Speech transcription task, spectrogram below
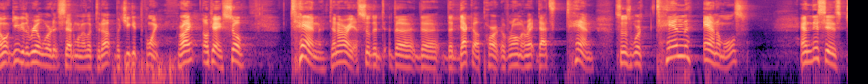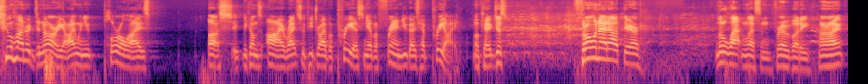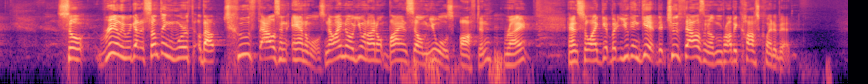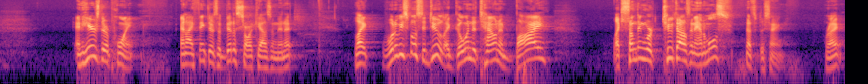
I won't give you the real word it said when I looked it up, but you get the point, right? Okay, so 10 denarius. So the, the, the, the deca part of Roman, right? That's 10. So it's worth 10 animals. And this is 200 denarii. When you pluralize us, it becomes I, right? So if you drive a Prius and you have a friend, you guys have prii. Okay? Just throwing that out there. Little Latin lesson for everybody, all right? So, really, we got something worth about 2,000 animals. Now, I know you and I don't buy and sell mules often, right? And so I get, but you can get that 2,000 of them probably cost quite a bit. And here's their point, and I think there's a bit of sarcasm in it. Like, what are we supposed to do? Like, go into town and buy like something worth 2,000 animals? That's what they're saying, right?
